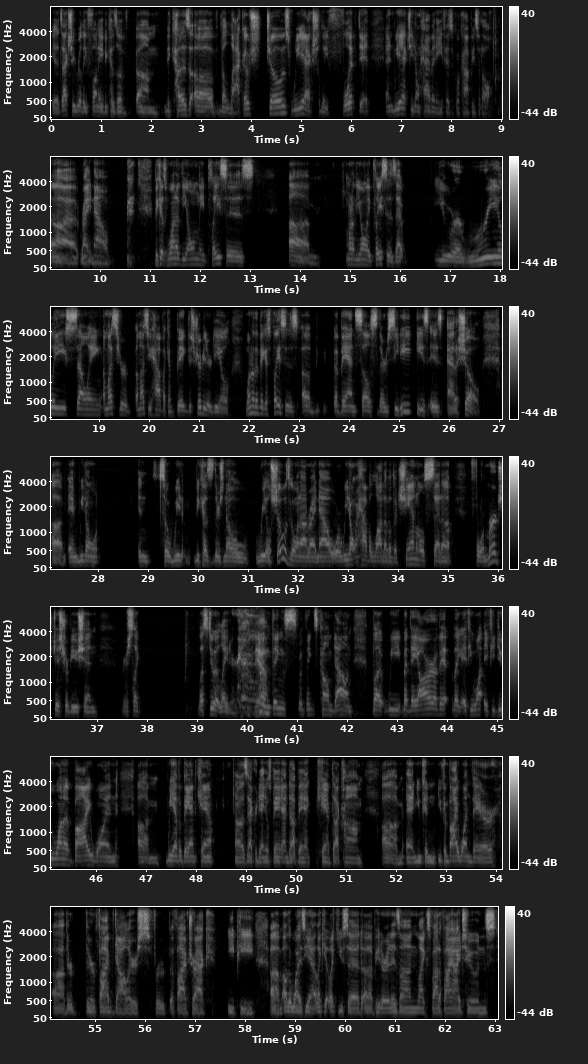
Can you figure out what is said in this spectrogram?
It's actually really funny because of um, because of the lack of shows. We actually flipped it, and we actually don't have any physical copies at all uh, right now, because one of the only places, um, one of the only places that you are really selling unless you're unless you have like a big distributor deal one of the biggest places a, a band sells their cds is at a show um, and we don't and so we because there's no real shows going on right now or we don't have a lot of other channels set up for merch distribution we're just like let's do it later. Yeah. when things when things calm down. But we but they are of it like if you want if you do want to buy one um, we have a Bandcamp uh, zacharydanielsband.bandcamp.com um, and you can you can buy one there. Uh, they're they're five dollars for a five track EP. Um, otherwise, yeah, like like you said, uh, Peter, it is on like Spotify, iTunes,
